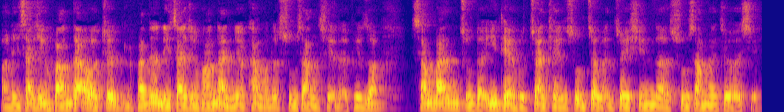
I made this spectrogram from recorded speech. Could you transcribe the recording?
啊，理财型房贷哦，就反正理财型房贷你要看我的书上写的，比如说上班族的 ETF 赚钱术这本最新的书上面就有写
